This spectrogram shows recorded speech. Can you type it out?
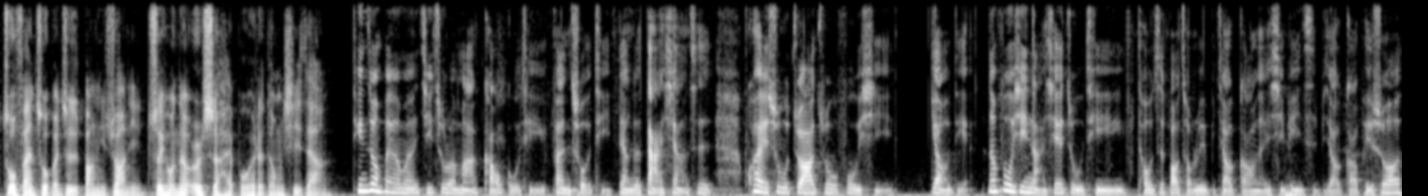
做犯错本就是帮你抓你最后那二十还不会的东西。这样，听众朋友们记住了吗？考古题、犯错题两个大项是快速抓住复习要点。那复习哪些主题投资报酬率比较高呢？CP 值比较高？比如说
